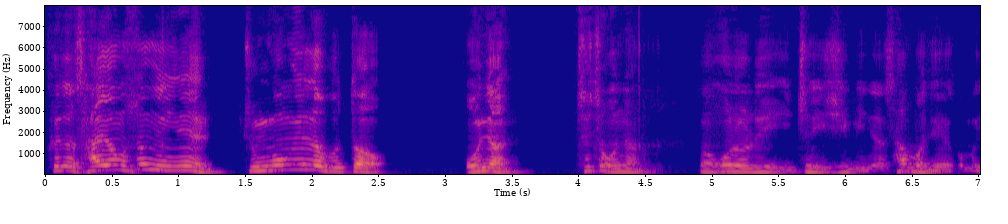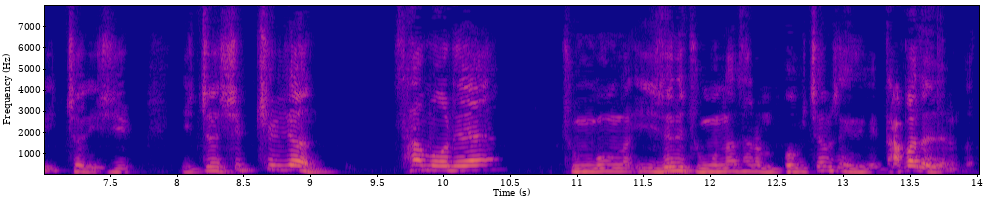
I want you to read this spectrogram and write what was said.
그래서 사용 승인일 준공일로부터 5년, 최초 5년. 그럼 오늘이 2022년 3월이에요. 그러면 2020, 2017년 3월에 준공난, 이전에 준공난 사람은 법이 체험생이니까 다 받아야 되는 거예요.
